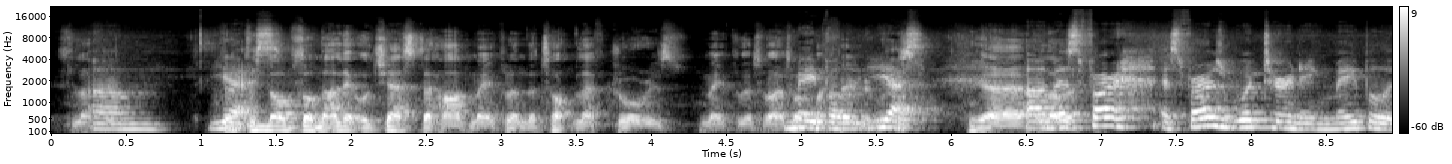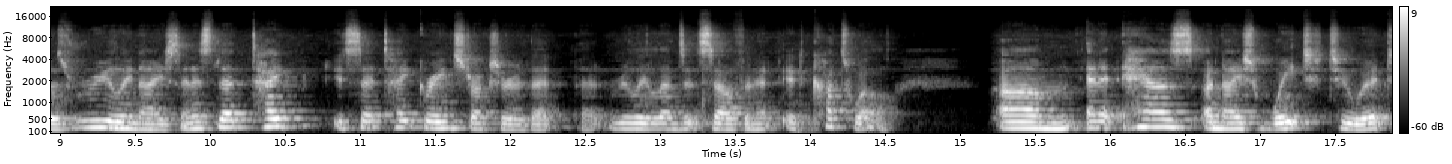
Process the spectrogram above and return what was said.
It's lovely. um, The- Yes, The knobs on that little chest are hard maple, and the top left drawer is maple as well. It's one of my Maple, yes. woods. Yeah. Um, as it. far as far as wood turning, maple is really nice, and it's that tight it's that tight grain structure that that really lends itself, and it, it cuts well. Um, and it has a nice weight to it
